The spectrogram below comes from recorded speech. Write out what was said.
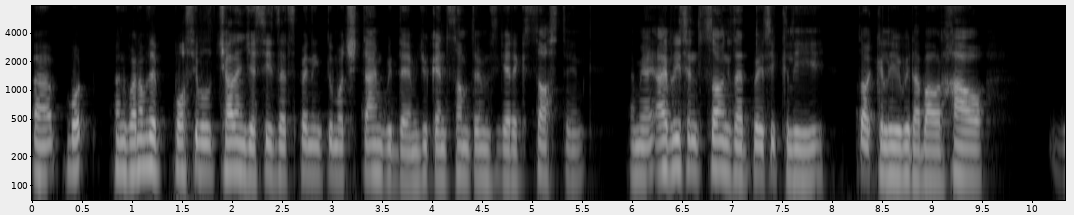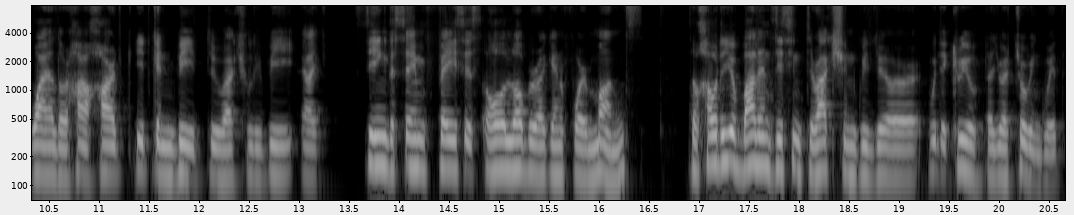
Uh, but and one of the possible challenges is that spending too much time with them, you can sometimes get exhausting. I mean, I've listened to songs that basically talk a little bit about how wild or how hard it can be to actually be like seeing the same faces all over again for months. So how do you balance this interaction with your with the crew that you are touring with?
